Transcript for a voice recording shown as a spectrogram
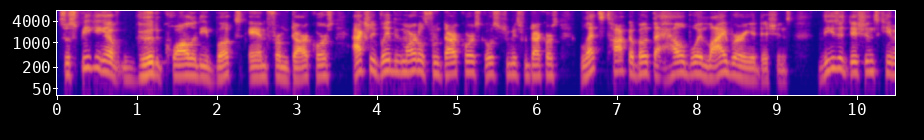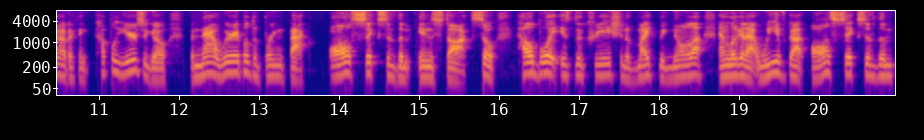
So speaking of good quality books and from Dark Horse, actually Blade of the Immortals from Dark Horse, Ghost Tsushima's from Dark Horse. Let's talk about the Hellboy library editions. These editions came out, I think, a couple years ago, but now we're able to bring back all six of them in stock. So Hellboy is the creation of Mike Mignola. And look at that. We've got all six of them,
